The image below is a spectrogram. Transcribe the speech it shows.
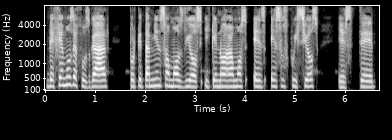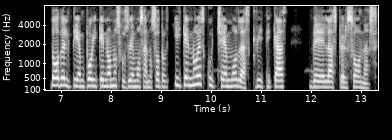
dejemos de juzgar porque también somos Dios y que no hagamos esos juicios este, todo el tiempo y que no nos juzguemos a nosotros y que no escuchemos las críticas de las personas.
